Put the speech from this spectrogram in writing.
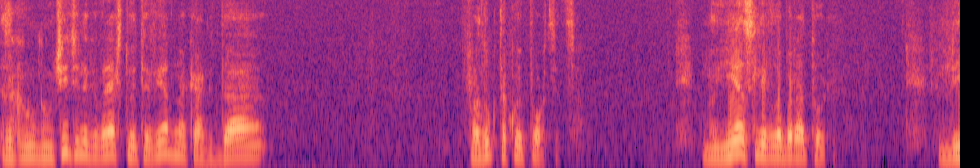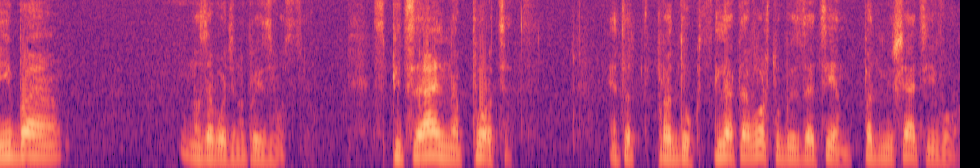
Законоучители говорят, что это верно, когда продукт такой портится. Но если в лаборатории, либо на заводе, на производстве, специально портят этот продукт для того, чтобы затем подмешать его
